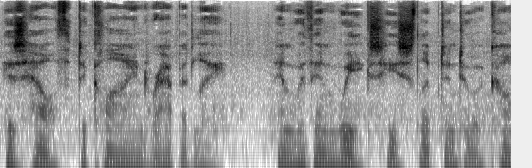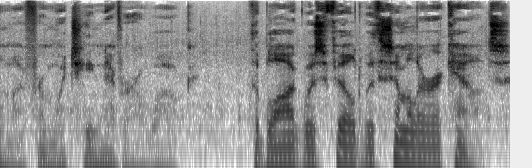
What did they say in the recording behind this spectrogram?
His health declined rapidly, and within weeks he slipped into a coma from which he never awoke. The blog was filled with similar accounts,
